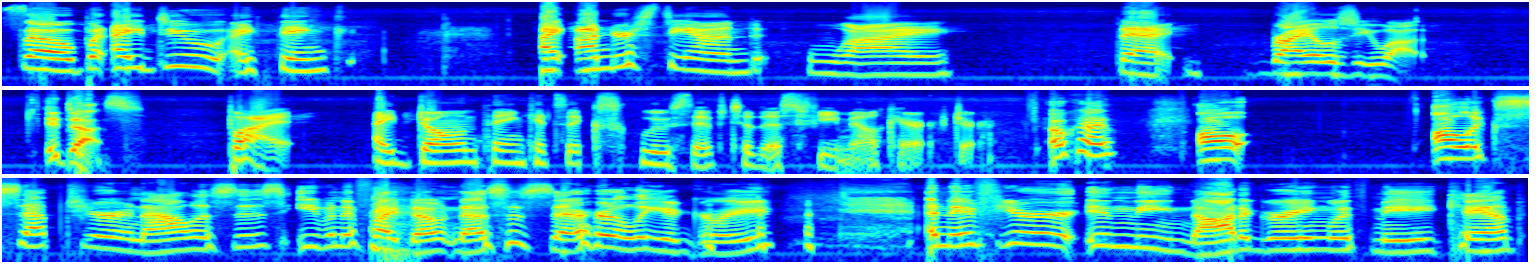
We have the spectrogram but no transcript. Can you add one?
so, but I do I think I understand why that riles you up, It does. but I don't think it's exclusive to this female character. Okay, I'll I'll accept your analysis, even if I don't necessarily agree. and if you're in the not agreeing with me camp,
